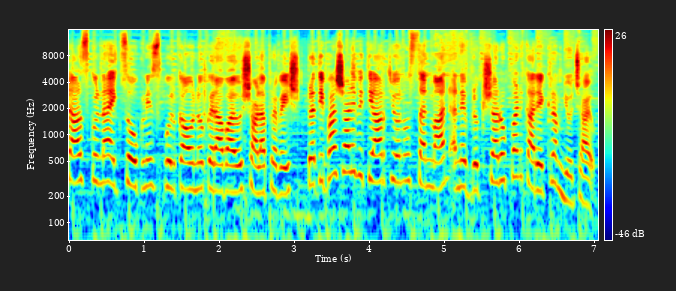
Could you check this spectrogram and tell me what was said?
ચાર સ્કૂલના એકસો ઓગણીસ ભૂલકાઓનો કરાવાયો શાળા પ્રવેશ. પ્રતિભાશાળી વિદ્યાર્થીઓનું સન્માન અને વૃક્ષારોપણ કાર્યક્રમ યોજાયો.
